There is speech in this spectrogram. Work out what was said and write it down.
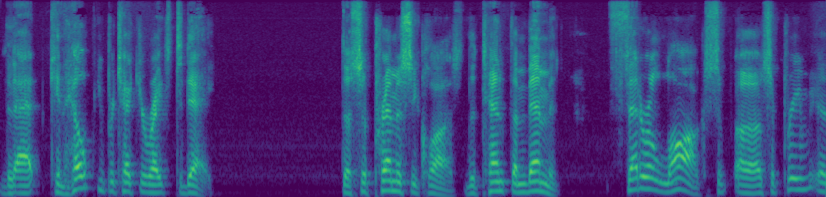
that can help you protect your rights today. The supremacy clause, the 10th Amendment, federal law, uh, supreme, uh,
